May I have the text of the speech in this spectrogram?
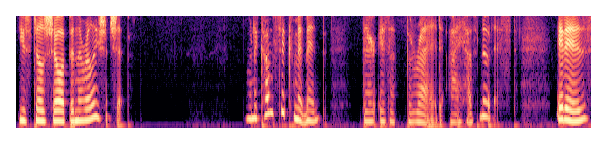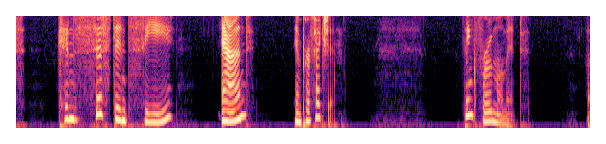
you still show up in the relationship. When it comes to commitment, there is a thread I have noticed. It is consistency and imperfection. Think for a moment. Uh,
